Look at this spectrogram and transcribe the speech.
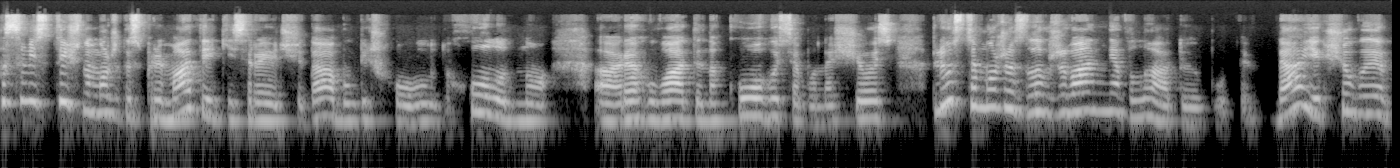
песимістично можете сприймати якісь речі, да? або більш холодно, реагувати на когось або на щось. Плюс це може зловживання владою бути. Да? Якщо ви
